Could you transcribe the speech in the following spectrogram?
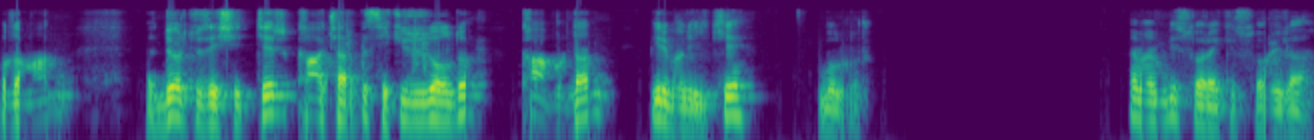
O zaman 400 eşittir. K çarpı 800 oldu. K buradan 1 bölü 2 bulunur. Hemen bir sonraki soruyla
